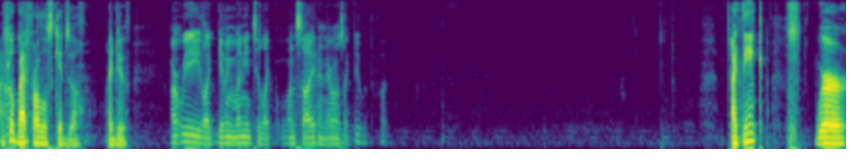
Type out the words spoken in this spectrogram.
I feel Oh. bad for all those kids though. I do. Aren't we like giving money to like one side and everyone's like, dude, what the fuck? I think we're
